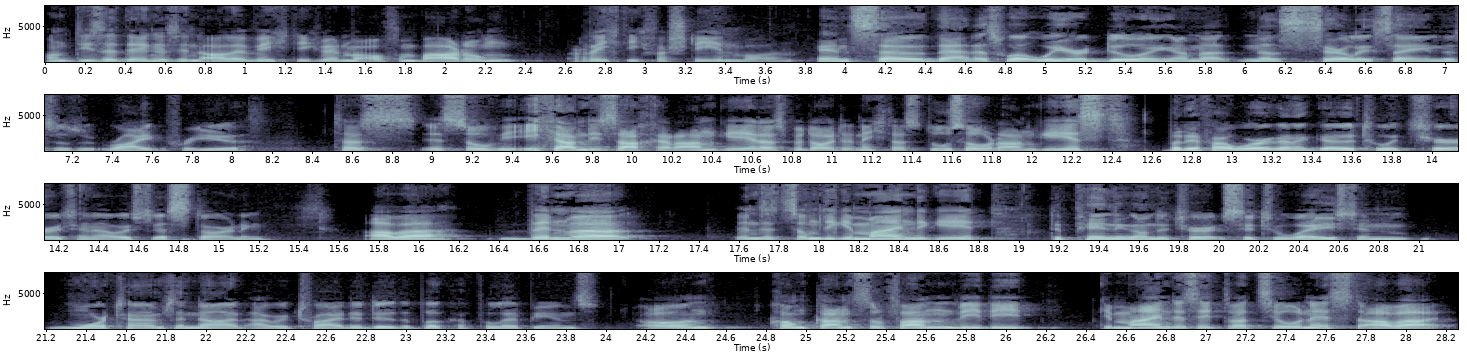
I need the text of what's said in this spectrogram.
Und diese Dinge sind alle wichtig, wenn wir Offenbarung richtig verstehen wollen. And so that is what we are doing. I'm not necessarily saying this is right for you. Das ist so, wie ich an die Sache rangehe. Das bedeutet nicht, dass du so rangehst. But if I were going to go to a church and I was just starting, Aber wenn wir, wenn es jetzt um die Gemeinde geht, depending on the church situation, more times than not, I would try to do the book of Philippians. und kommt ganz drauf an, wie die Gemeindesituation ist, aber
